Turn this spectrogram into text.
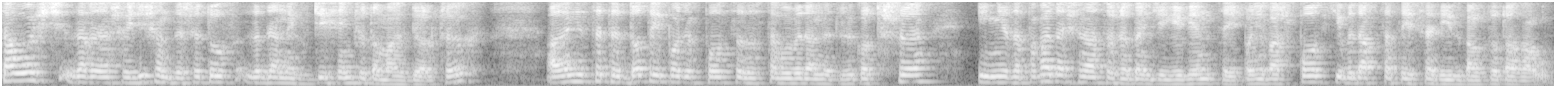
Całość zawiera 60 zeszytów zebranych w 10 domach zbiorczych, ale niestety do tej pory w Polsce zostały wydane tylko 3 i nie zapowiada się na to, że będzie ich więcej, ponieważ polski wydawca tej serii zbankrutował.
